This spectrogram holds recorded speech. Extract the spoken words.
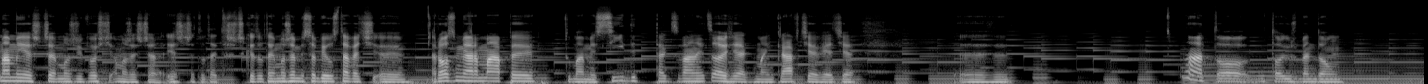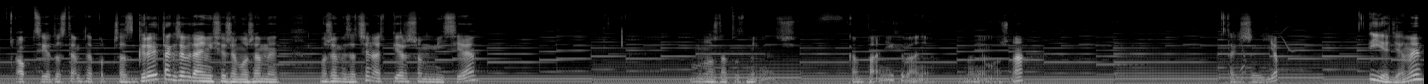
mamy jeszcze możliwości, a może jeszcze, jeszcze tutaj troszeczkę, tutaj możemy sobie ustawiać yy, rozmiar mapy, tu mamy seed tak zwany, coś jak w Minecrafcie, wiecie. Yy, no a to, to już będą opcje dostępne podczas gry, także wydaje mi się, że możemy, możemy zaczynać pierwszą misję. Można to zmieniać w kampanii? Chyba nie. No nie można. Także jop. I jedziemy.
